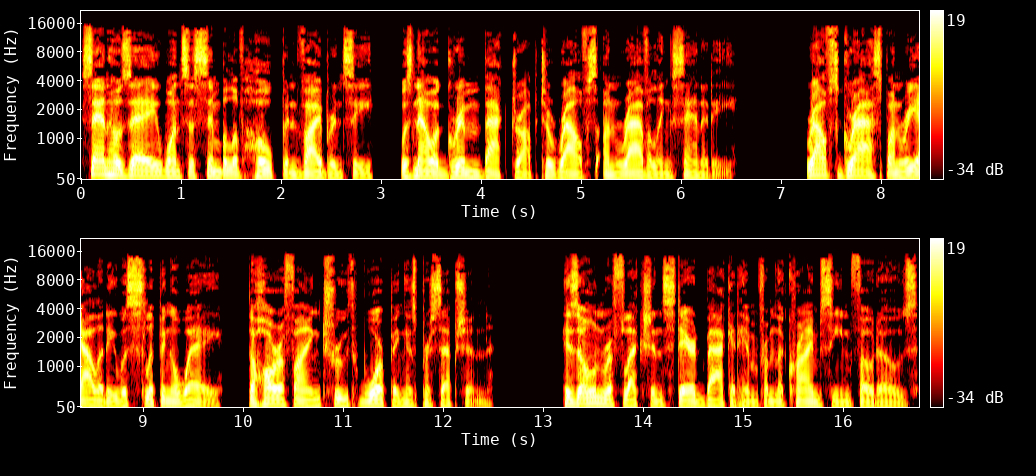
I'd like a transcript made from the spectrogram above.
San Jose, once a symbol of hope and vibrancy, was now a grim backdrop to Ralph's unraveling sanity. Ralph's grasp on reality was slipping away, the horrifying truth warping his perception. His own reflection stared back at him from the crime scene photos,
